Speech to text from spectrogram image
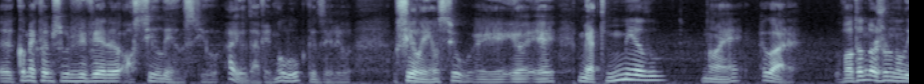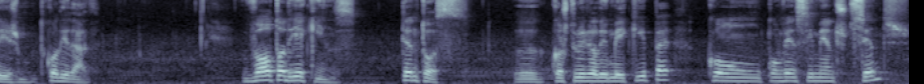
Eh, como é que vamos sobreviver ao silêncio? Ah, eu dava maluco, quer dizer, eu, o silêncio é, é, é, mete-me medo, não é? Agora, voltando ao jornalismo de qualidade, volta ao dia 15, tentou-se uh, construir ali uma equipa com convencimentos decentes,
